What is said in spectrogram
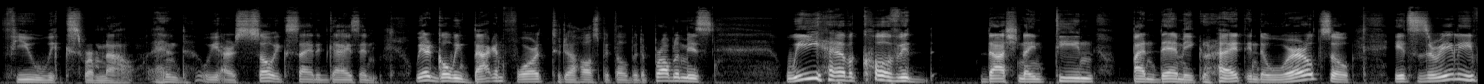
few weeks from now. And we are so excited guys and we are going back and forth to the hospital. But the problem is we have a covid 19 pandemic right in the world. So it's really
